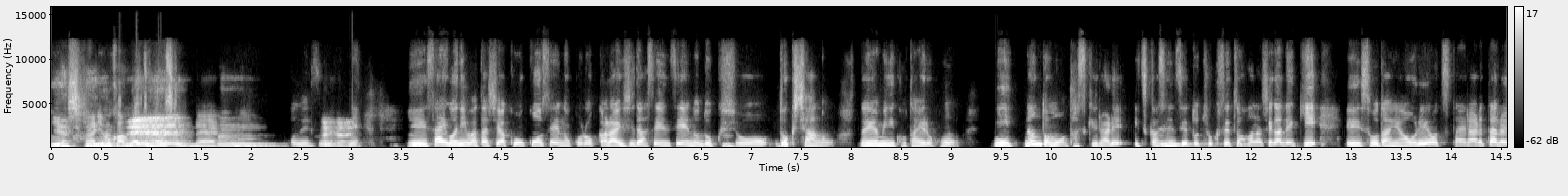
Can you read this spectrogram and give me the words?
癒し系何も考えてないですけどね。ううんん。そうですね。はいはいえー最後に私は高校生の頃から石田先生の読書、読者の悩みに答える本、に何度も助けられ、いつか先生と直接お話ができ、えー相談やお礼を伝えられたら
